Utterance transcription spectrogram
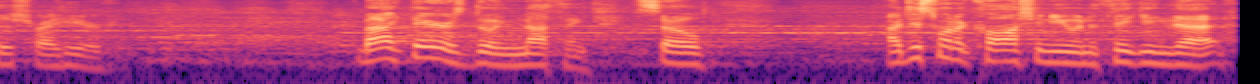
this right here. Back there is doing nothing. So I just want to caution you into thinking that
